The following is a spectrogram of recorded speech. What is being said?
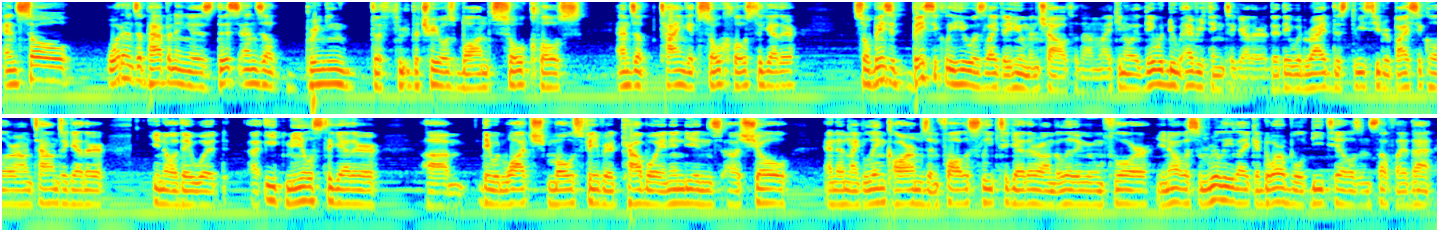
And so what ends up happening is this ends up bringing the th- the trio's bond so close, ends up tying it so close together. So basic, basically, he was like a human child to them. Like you know, they would do everything together. They, they would ride this three seater bicycle around town together. You know, they would uh, eat meals together. Um, they would watch Moe's favorite cowboy and Indians uh, show, and then like link arms and fall asleep together on the living room floor. You know, with some really like adorable details and stuff like that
